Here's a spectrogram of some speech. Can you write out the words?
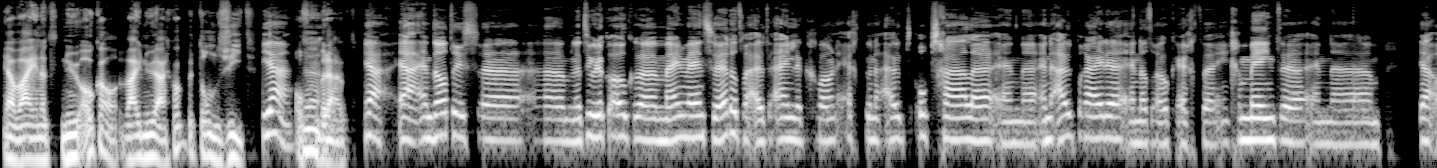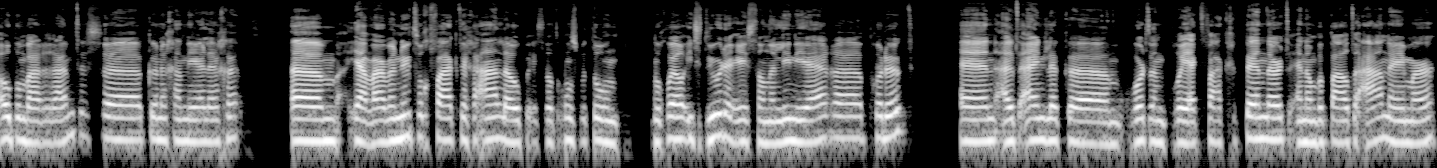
ja, waar je het nu ook al, waar je nu eigenlijk ook beton ziet Ja, of Ja. gebruikt. Ja, ja, en dat is eh, ehm, natuurlijk ook eh, mijn wens. Hè, dat we uiteindelijk gewoon echt kunnen uit, opschalen en, eh, en uitbreiden. En dat ook echt eh, in gemeenten en ehm, ja, openbare ruimtes eh, kunnen gaan neerleggen. Ehm, ja, waar we nu toch vaak tegenaan lopen is dat ons beton nog wel iets duurder is dan een lineair product. En uiteindelijk ehm, wordt een project vaak getenderd en dan bepaalt de aannemer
